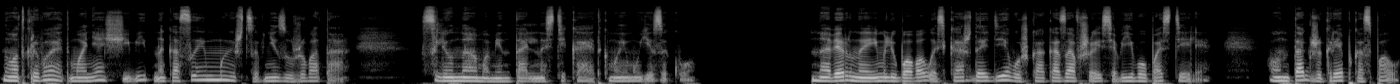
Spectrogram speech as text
но открывает манящий вид на косые мышцы внизу живота — Слюна моментально стекает к моему языку. Наверное, им любовалась каждая девушка, оказавшаяся в его постели. Он также крепко спал,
